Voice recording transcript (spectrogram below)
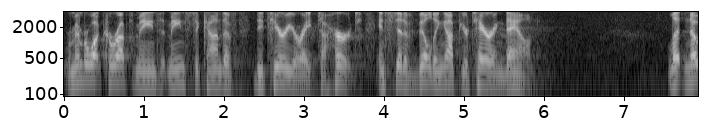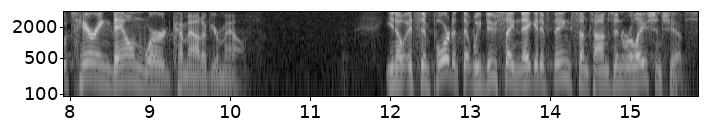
Remember what corrupt means? It means to kind of deteriorate, to hurt. Instead of building up, you're tearing down. Let no tearing down word come out of your mouth. You know, it's important that we do say negative things sometimes in relationships,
